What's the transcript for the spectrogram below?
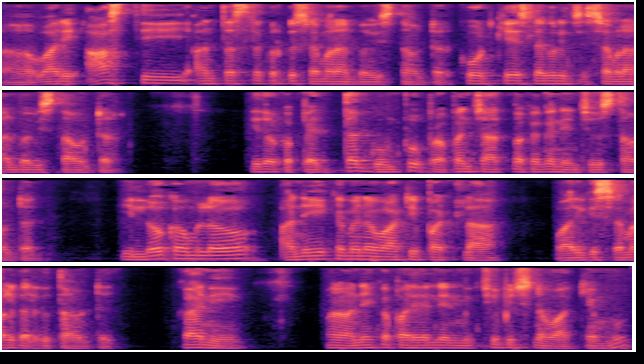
వారి ఆస్తి అంతస్తుల కొరకు శ్రమలు అనుభవిస్తూ ఉంటారు. కోర్టు కేసుల గురించి శ్రమలు అనుభవిస్తూ ఉంటారు. ఇది ఒక పెద్ద గుంపు ప్రపంచాత్మకంగా నేను చూస్తూ ఉంటాను. ఈ లోకంలో అనేకమైన వాటి పట్ల వారికి శ్రమలు కలుగుతూ ఉంటాయి. కానీ మనం అనేక పర్యాలు నేను మీకు చూపించిన వాక్యము.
